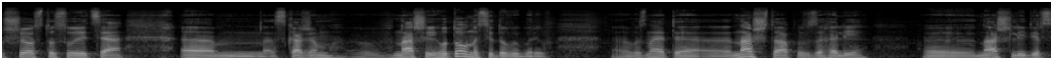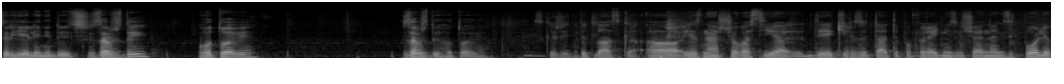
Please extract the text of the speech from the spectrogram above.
що, стосується, ем, скажімо, нашої готовності до виборів, е, ви знаєте, наш штаб і взагалі, наш лідер Сергій Леонідович завжди готові. Завжди готові. Скажіть, будь ласка, а, я знаю, що у вас є деякі результати попередні, звичайно, екзитполів.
